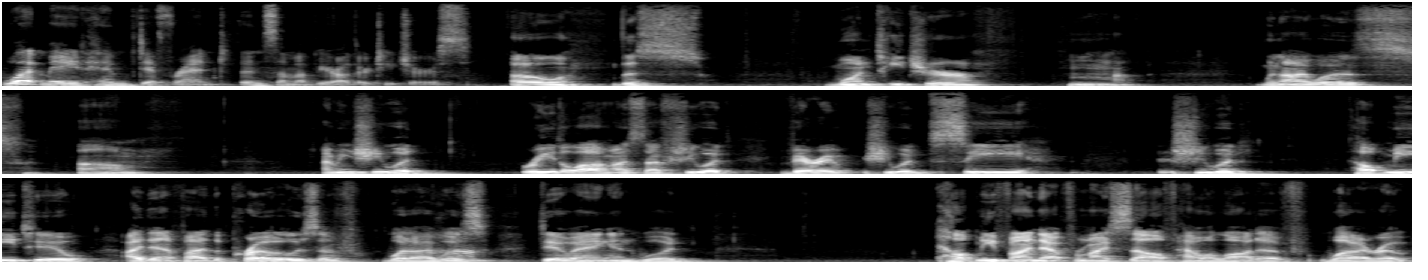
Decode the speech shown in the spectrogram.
What made him different than some of your other teachers? oh, this one teacher, hmm, when I was, um, I mean, she would read a lot of my stuff. She would very, she would see, she would help me to identify the pros of what I was Uh-huh. doing and would help me find out for myself how a lot of what I wrote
